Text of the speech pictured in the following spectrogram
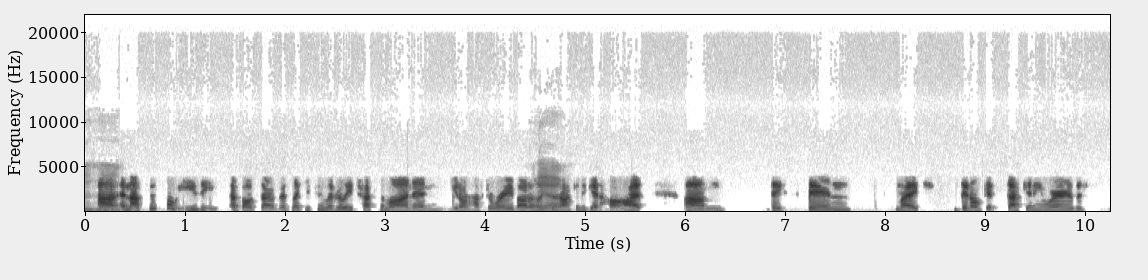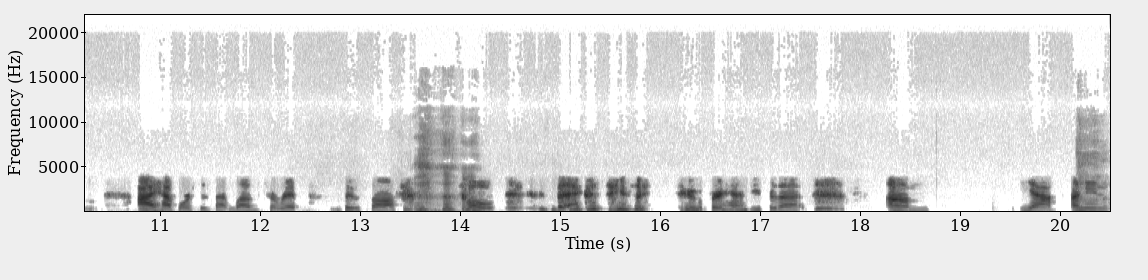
Mhm. uh, and that's just so easy about them. It's like you can literally chuck them on, and you don't have to worry about it. Like Yeah. they're not going to get hot. Um, they spin like they don't get stuck anywhere. There's, I have horses that love to rip boots off, so the Echo Stays are super handy for that. Um, yeah, I mean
